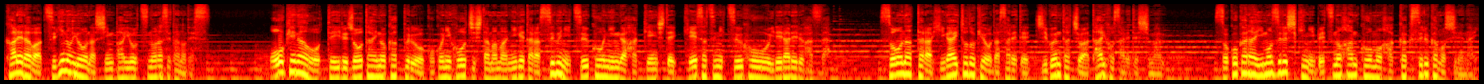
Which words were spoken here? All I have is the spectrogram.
彼らは次のような心配を募らせたのです。大怪我を負っている状態のカップルをここに放置したまま逃げたらすぐに通行人が発見して警察に通報を入れられるはずだ。そうなったら被害届を出されて自分たちは逮捕されてしまう。そこから芋づる式に別の犯行も発覚するかもしれない。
